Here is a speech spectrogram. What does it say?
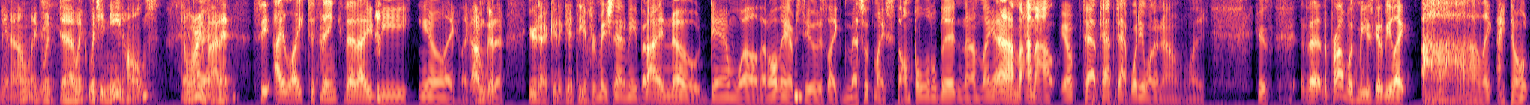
You know, like what uh, what what you need, Holmes. Don't worry about it. See, I like to think that I'd be, you know, like like I'm gonna you're not gonna get the information out of me, but I know damn well that all they have to do is like mess with my stump a little bit, and I'm like, ah, I'm I'm out. Yep, tap tap tap. What do you want to know? Like, here's the the problem with me is gonna be like, ah, like I don't,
